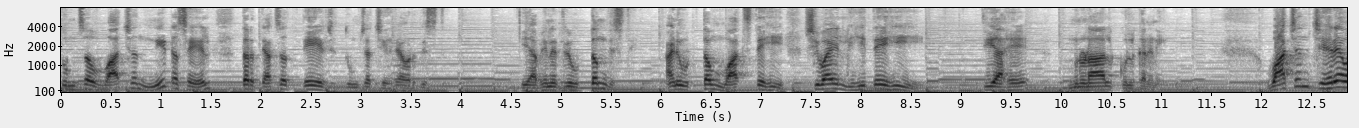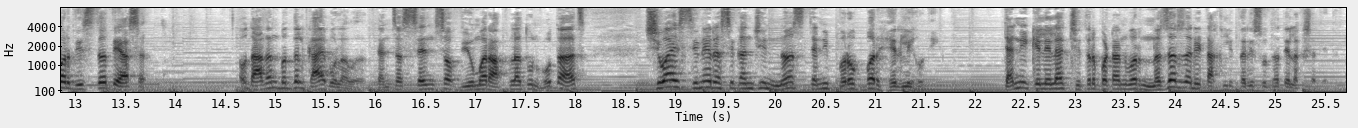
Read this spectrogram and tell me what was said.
तुमचं वाचन नीट असेल तर त्याचं तेज तुमच्या चेहऱ्यावर दिसते. ही अभिनेत्री उत्तम दिसते आणि उत्तम वाचतेही शिवाय लिहितेही. ती आहे मृणाल कुलकर्णी. वाचन चेहऱ्यावर दिसतं ते असं. अहो दादांबद्दल काय बोलावं? त्यांचा सेन्स ऑफ ह्युमर आपलातून होताच. शिवाय सिने रसिकांची नस त्यांनी बरोबर हेरली होती. त्यांनी केलेल्या चित्रपटांवर नजर जरी टाकली तरी सुद्धा ते लक्षात येतं.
